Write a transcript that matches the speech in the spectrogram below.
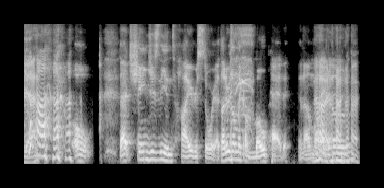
Yeah. oh, that changes the entire story. I thought he was on like a moped, and I'm No, like, no, no. no. I'm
